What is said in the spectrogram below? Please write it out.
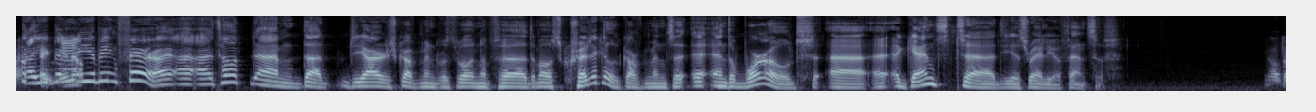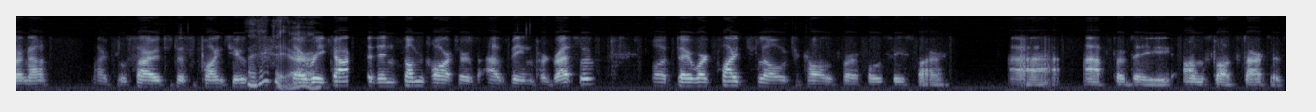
are you, you know? are you being fair? I I, I thought um, that the Irish government was one of uh, the most critical governments in the world uh, against uh, the Israeli offensive. No, they're not. Michael, sorry to disappoint you. I think they are. They're regarded in some quarters as being progressive, but they were quite slow to call for a full ceasefire uh, after the onslaught started.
